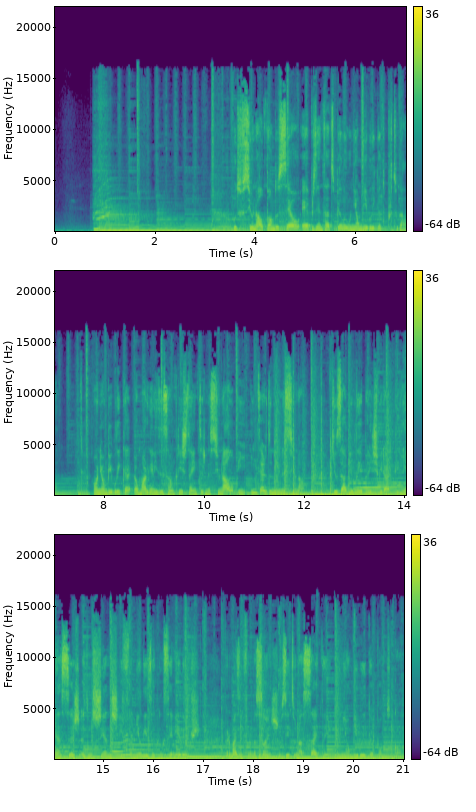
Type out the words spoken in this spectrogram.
O profissional Pão do Céu é apresentado pela União Bíblica de Portugal. A União Bíblica é uma organização cristã internacional e interdenominacional que usa a Bíblia para inspirar crianças, adolescentes e famílias a conhecerem a Deus. Para mais informações, visite o nosso site em uniãobíblica.com.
